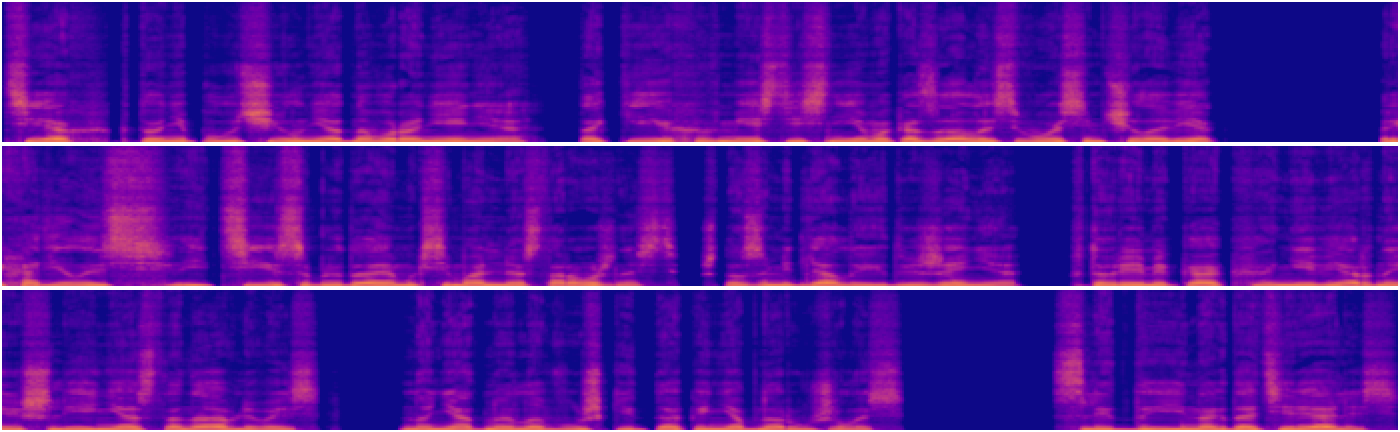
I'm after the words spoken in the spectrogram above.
тех, кто не получил ни одного ранения. Таких вместе с ним оказалось восемь человек. Приходилось идти, соблюдая максимальную осторожность, что замедляло их движение, в то время как неверные шли, не останавливаясь, но ни одной ловушки так и не обнаружилось. Следы иногда терялись.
